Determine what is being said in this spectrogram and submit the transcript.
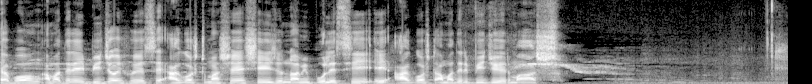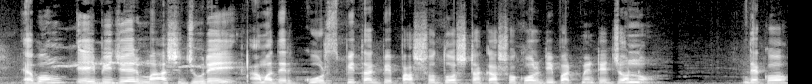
এবং আমাদের এই বিজয় হয়েছে আগস্ট মাসে, সেই জন্য আমি বলেছি এই আগস্ট আমাদের বিজয়ের মাস। এবং এই বিজয়ের মাস জুড়ে আমাদের কোর্স ফি থাকবে পাঁচশো দশ টাকা সকল ডিপার্টমেন্টের জন্য। দেখো,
